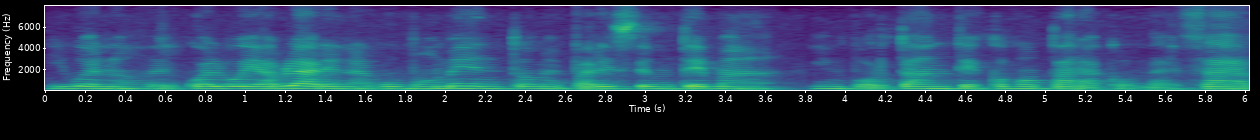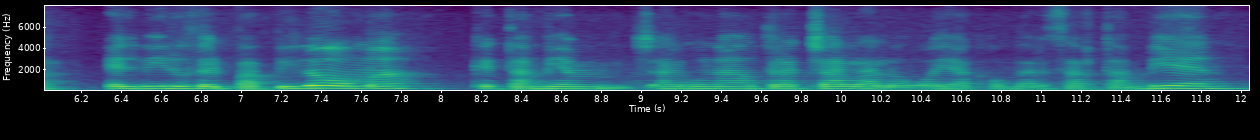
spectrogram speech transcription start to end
y bueno, del cual voy a hablar en algún momento, me parece un tema importante como para conversar. El virus del papiloma, que también alguna otra charla lo voy a conversar también.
